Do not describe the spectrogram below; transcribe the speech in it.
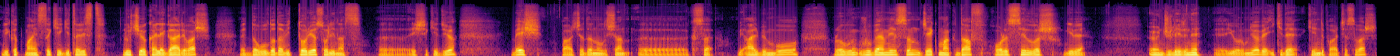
Wicked Minds'taki gitarist Lucio Calegari var. Ve davulda da Vittorio Solinas e, eşlik ediyor. Beş parçadan oluşan e, kısa bir albüm bu. Ruben Wilson, Jack McDuff, Horace Silver gibi öncülerini e, yorumluyor ve iki de kendi parçası var.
